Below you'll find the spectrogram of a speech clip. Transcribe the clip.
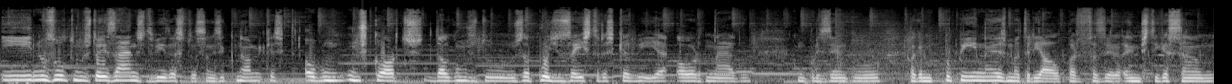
e nos últimos dois anos, devido às situações económicas, houve uns cortes de alguns dos apoios extras que havia ao ordenado como por exemplo pagamento de propinas, material para fazer a investigação,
